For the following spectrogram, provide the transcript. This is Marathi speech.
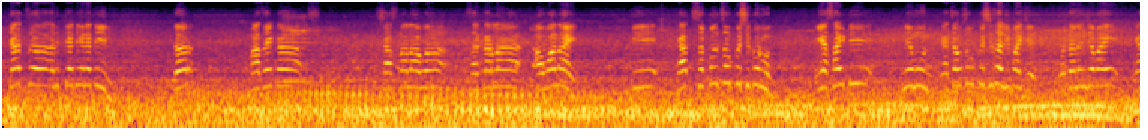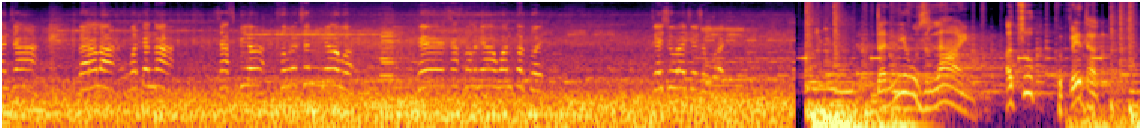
त्याच रित्या देण्यात येईल. तर माझं एक शासनाला व सरकारला आव्हान आहे की यात सखोल चौकशी करून एस आय टी नेमून याच्यावर चौकशी झाली पाहिजे. व धनंजयबाई यांच्या घराला व त्यांना शासकीय संरक्षण मिळावं हे शासनाला मी आवाहन करतोय. जय शिवराय जय शंभूराय. द न्यूज लाईन अचूक वेधक.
